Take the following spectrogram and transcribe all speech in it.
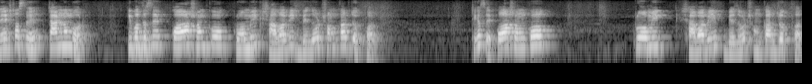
নেক্সট হচ্ছে চার নম্বর। কি বলতেছে? ক সংখ্যক ক্রমিক স্বাভাবিক বেজোড় সংখ্যার যোগফল। ঠিক আছে? ক সংখ্যক ক্রমিক স্বাভাবিক বেজোড় সংখ্যার যোগফল।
